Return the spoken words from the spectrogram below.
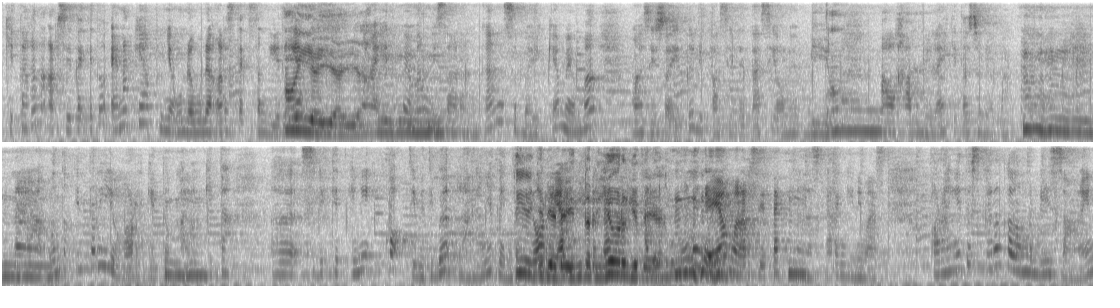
kita kan arsitek itu enak ya punya undang-undang arsitek sendiri Oh ya. iya iya iya. Nah itu memang disarankan sebaiknya memang mahasiswa itu difasilitasi oleh BIM. Oh. Alhamdulillah kita sudah pakai. Hmm. Nah untuk interior gitu kalau kita eh, sedikit ini kok tiba-tiba larinya ke Iya, interior jadi ya. ada interior gitu ya. Ada hubungannya ya sama arsitek? Nah sekarang gini mas, orang itu sekarang kalau mendesain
